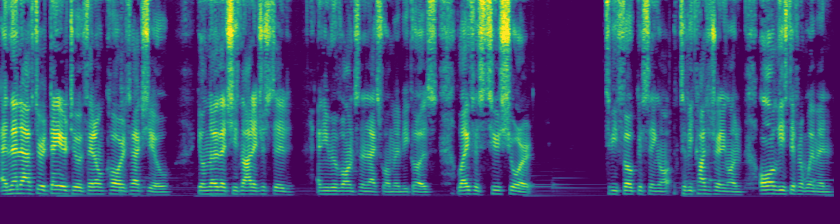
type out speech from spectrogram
And then after a day or two, if they don't call or text you, you'll know that she's not interested and you move on to the next woman because life is too short to be focusing on, to be concentrating on all these different women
